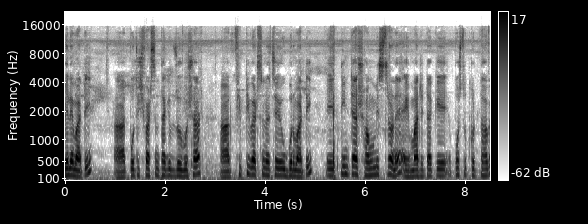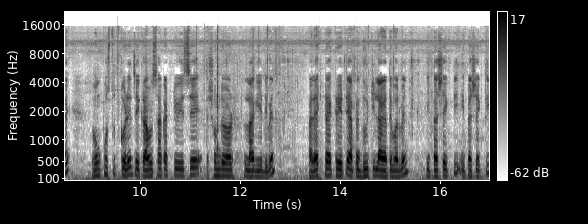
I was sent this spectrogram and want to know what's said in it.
বেলে মাটি, আর পঁচিশ পার্সেন্ট থাকবে জৈব সার, আর ফিফটি পার্সেন্ট হচ্ছে উর্বর মাটি। এই তিনটার সংমিশ্রণে এই মাটিটাকে প্রস্তুত করতে হবে এবং প্রস্তুত করে যে গ্রাউন্ড সাকারটি হয়েছে সুন্দর লাগিয়ে দিবেন। আর একটা ক্রেটে আপনি দুইটি লাগাতে পারবেন, এই পাশে একটি, এই পাশে একটি।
